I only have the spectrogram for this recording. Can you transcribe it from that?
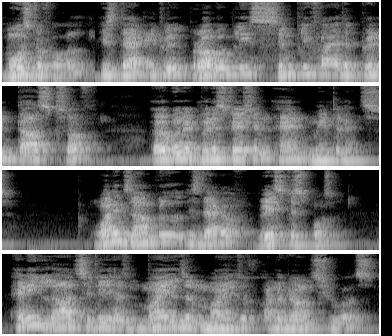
most of all, is that it will probably simplify the twin tasks of urban administration and maintenance. One example is that of waste disposal. Any large city has miles and miles of underground sewers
